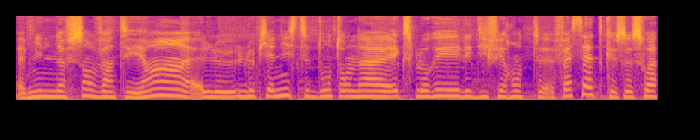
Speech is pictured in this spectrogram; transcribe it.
1921. Le, le pianiste dont on a exploré les différentes facettes, que ce soit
